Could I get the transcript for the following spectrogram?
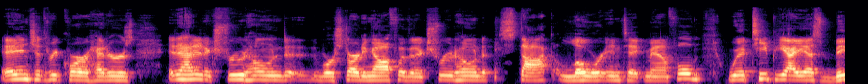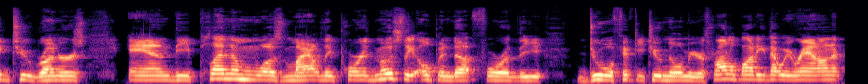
an inch and three quarter headers. It had an extrude honed, we're starting off with an extrude honed stock lower intake manifold with TPIS big tube runners and the plenum was mildly ported, mostly opened up for the dual 52 millimeter throttle body that we ran on it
